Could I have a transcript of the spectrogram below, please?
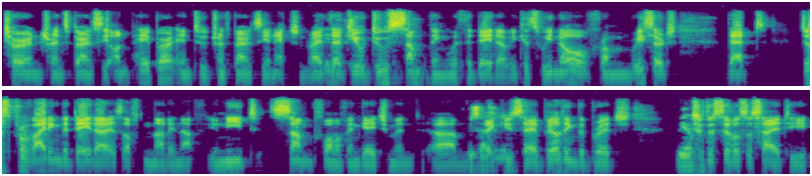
turn transparency on paper into transparency in action, right? In that action. you do something with the data because we know from research that just providing the data is often not enough. You need some form of engagement, um, like you say, building the bridge yeah. to the civil society,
